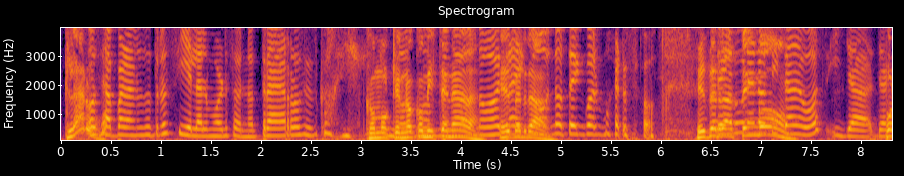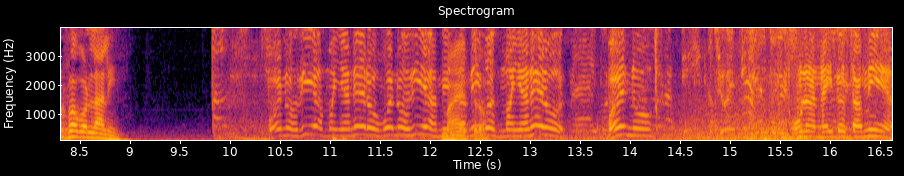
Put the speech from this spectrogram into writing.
Claro. O sea, para nosotros si el almuerzo no trae arroz es como... Como que no comiste nada. Es trae- verdad. No, no tengo almuerzo. Es verdad, Tengo una tengo- notita de voz y ya... ya Por favor, Lali. Buenos días, mañaneros, buenos días, mis Maestro. amigos mañaneros. Bueno, una anécdota mía.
